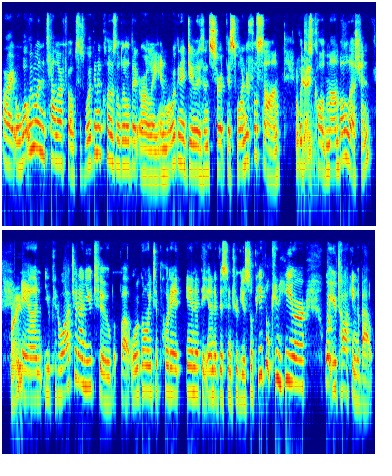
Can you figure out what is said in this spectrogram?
All right. Well, what we want to tell our folks is we're going to close a little bit early, and what we're going to do is insert this wonderful song, okay. which is called Mambo Lushan. Right. And you can watch it on YouTube, but we're going to put it in at the end of this interview so people can hear what you're talking about.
